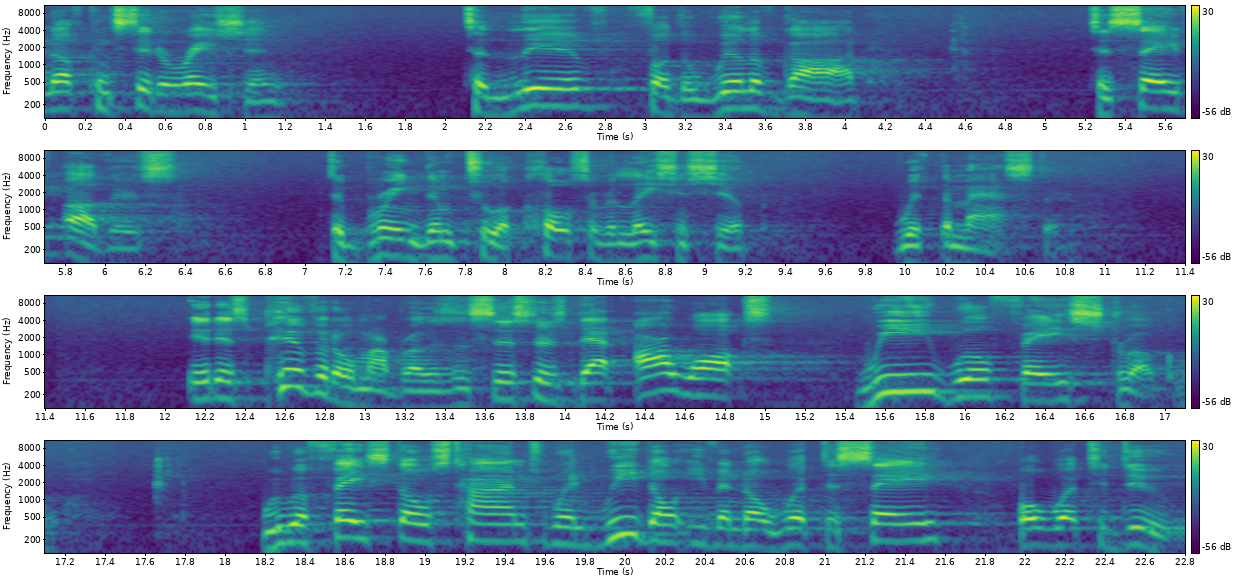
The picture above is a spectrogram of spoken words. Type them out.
enough consideration to live for the will of God, to save others, to bring them to a closer relationship with the Master. It is pivotal, my brothers and sisters, that our walks we will face struggle. We will face those times when we don't even know what to say or what to do.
